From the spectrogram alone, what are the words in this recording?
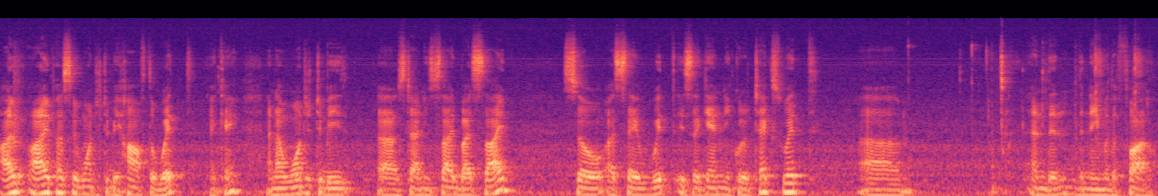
I, I personally want it to be half the width okay? And I want it to be uh, standing side by side. So I say width is again equal to text width um, and then the name of the file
